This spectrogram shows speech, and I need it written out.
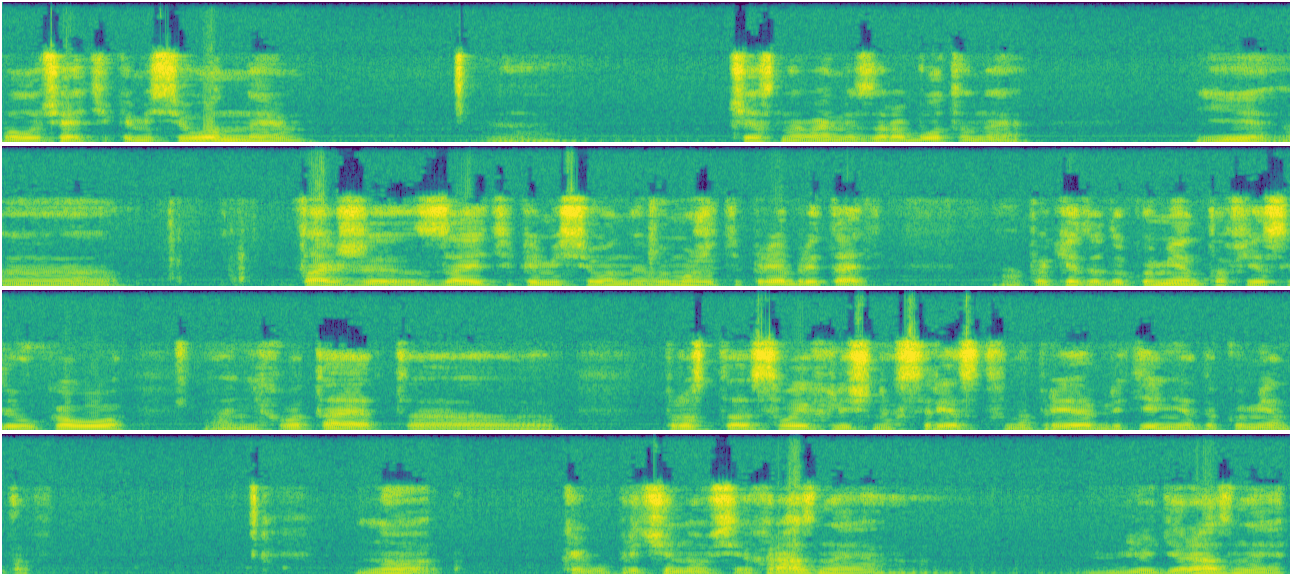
получайте комиссионные, честно вами заработанные. И э, также за эти комиссионные вы можете приобретать э, пакеты документов, если у кого э, не хватает э, просто своих личных средств на приобретение документов. Но как бы причины у всех разные, люди разные.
